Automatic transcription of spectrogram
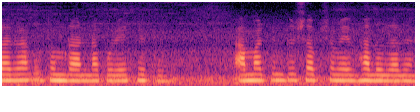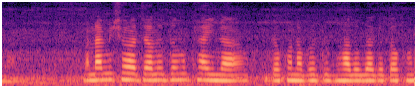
লাগে আলুর দম রান্না করে খেতে? আমার কিন্তু সবসময় ভালো লাগে না। মানে আমি সহজ আলুর দম খাই না, যখন আবার একটু ভালো লাগে তখন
